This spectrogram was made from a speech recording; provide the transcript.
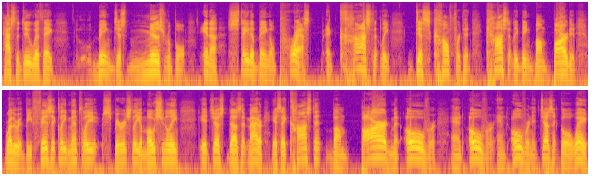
has to do with a being just miserable in a state of being oppressed and constantly discomforted, constantly being bombarded, whether it be physically, mentally, spiritually, emotionally. It just doesn't matter. It's a constant bombardment over and over and over, and it doesn't go away.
